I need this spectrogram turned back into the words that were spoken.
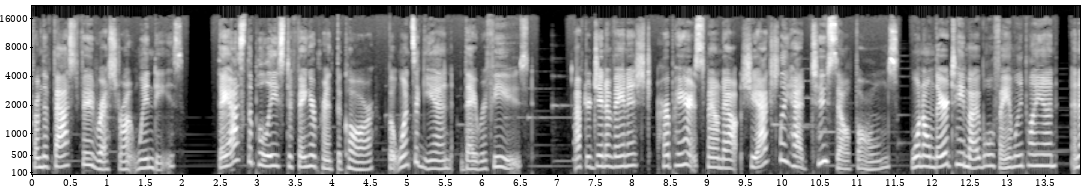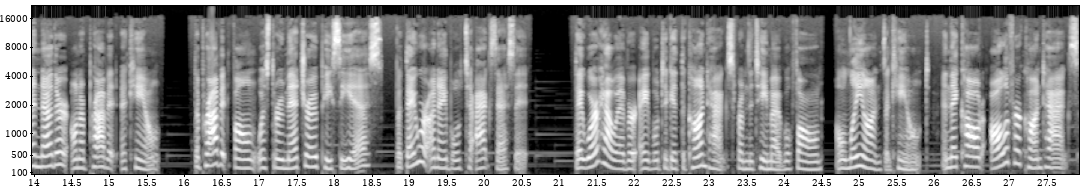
from the fast food restaurant Wendy's. They asked the police to fingerprint the car, but once again, they refused. After Jenna vanished, her parents found out she actually had two cell phones, one on their T Mobile family plan and another on a private account. The private phone was through Metro PCS, but they were unable to access it. They were, however, able to get the contacts from the T Mobile phone on Leon's account, and they called all of her contacts,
